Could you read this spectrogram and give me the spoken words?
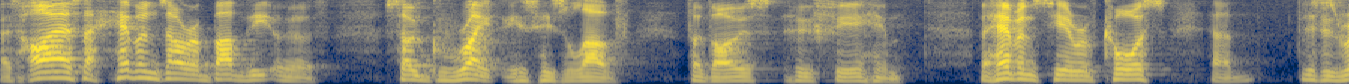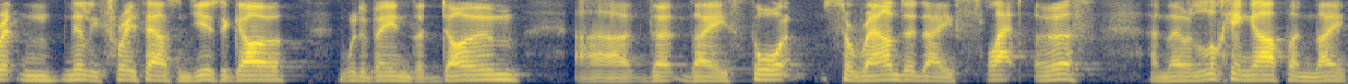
As high as the heavens are above the earth, so great is his love for those who fear him. The heavens here, of course, uh, this is written nearly 3,000 years ago, would have been the dome uh, that they thought surrounded a flat earth. And they were looking up and they,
